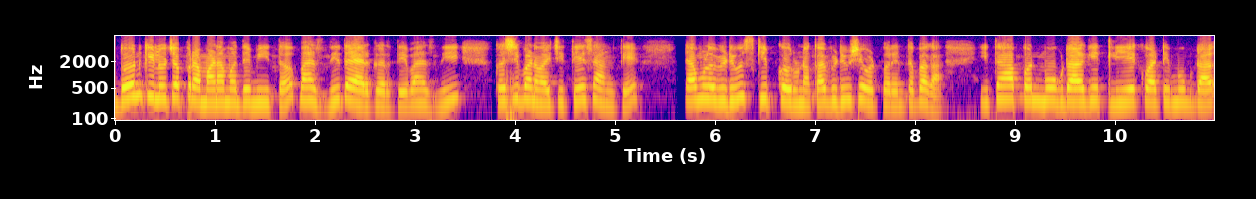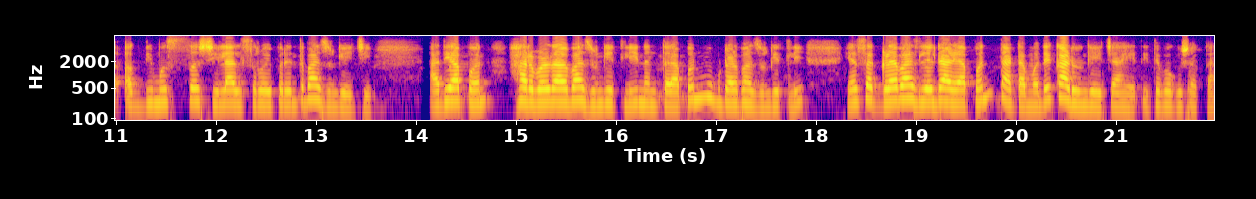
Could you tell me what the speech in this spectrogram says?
दोन किलोच्या प्रमाणामध्ये मी इथं भाजणी तयार करते. भाजणी कशी बनवायची ते सांगते. त्यामुळं व्हिडिओ स्किप करू नका. व्हिडिओ शेवटपर्यंत बघा. इथं आपण मूग डाळ घेतली एक वाटी मूग डाळ अगदी मस्त अशी लालसर होईपर्यंत भाजून घ्यायची. आधी आपण हरभरा डाळ भाजून घेतली नंतर आपण मूग डाळ भाजून घेतली. या सगळ्या भाजलेल्या डाळी आपण ताटामध्ये काढून घ्यायच्या आहेत. इथे बघू शकता.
